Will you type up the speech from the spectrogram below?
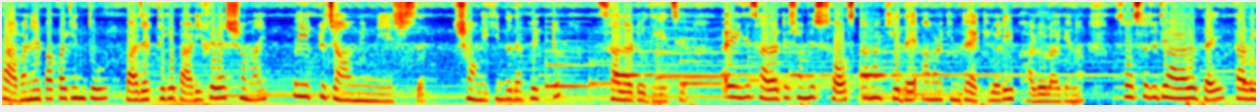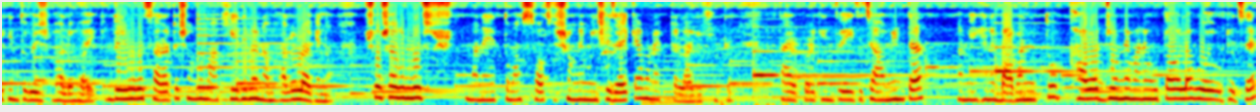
বাবানের পাপা কিন্তু বাজার থেকে বাড়ি ফেরার সময় ওই একটু চাউমিন নিয়ে এসছে। সঙ্গে কিন্তু দেখো একটু সালাডও দিয়েছে। আর এই যে সালাডের সঙ্গে সসটা মাখিয়ে দেয়, আমার কিন্তু একেবারেই ভালো লাগে না। সসটা যদি আলাদা দেয়, তাহলে কিন্তু বেশ ভালো হয়। কিন্তু এইভাবে সালাডের সঙ্গে মাখিয়ে দিলে না ভালো লাগে না। শসাগুলো মানে তোমার সসের সঙ্গে মিশে যায়, কেমন একটা লাগে খেতে। তারপর কিন্তু এই যে চাউমিনটা, আমি এখানে বাবান তো খাওয়ার জন্য মানে উতাওলা হয়ে উঠেছে।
